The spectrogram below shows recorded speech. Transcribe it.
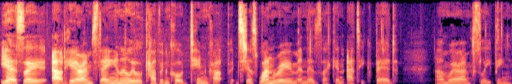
Yeah, so out here I'm staying in a little cabin called Tin Cup. It's just one room and there's like an attic bed um, where I'm sleeping.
